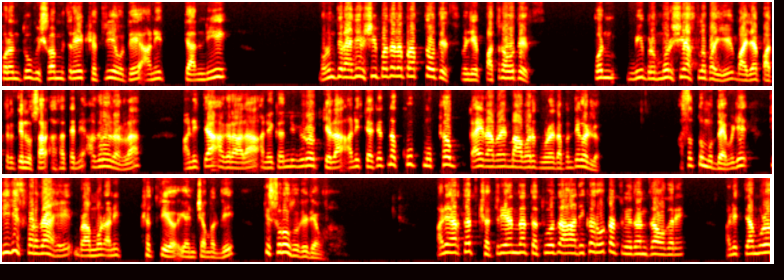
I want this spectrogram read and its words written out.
परंतु विश्वामित्र हे क्षत्रिय होते आणि त्यांनी म्हणून ते राजर्षी पदाला प्राप्त होतेच म्हणजे पात्र होतेच. पण मी ब्रह्मर्षी असलं पाहिजे माझ्या पात्रतेनुसार असा त्यांनी आग्रह धरला. आणि त्या आग्रहाला अनेकांनी विरोध केला आणि त्याच्यातनं खूप मोठं काय रामायण महाभारत म्हणत आपण ते घडलं. असा तो मुद्दा आहे. म्हणजे ती जी स्पर्धा आहे ब्राह्मण आणि क्षत्रिय यांच्यामधली ती सुरूच होती तेव्हा. आणि अर्थात क्षत्रियांना तत्वचा अधिकार होताच वेदांचा वगैरे. आणि त्यामुळं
